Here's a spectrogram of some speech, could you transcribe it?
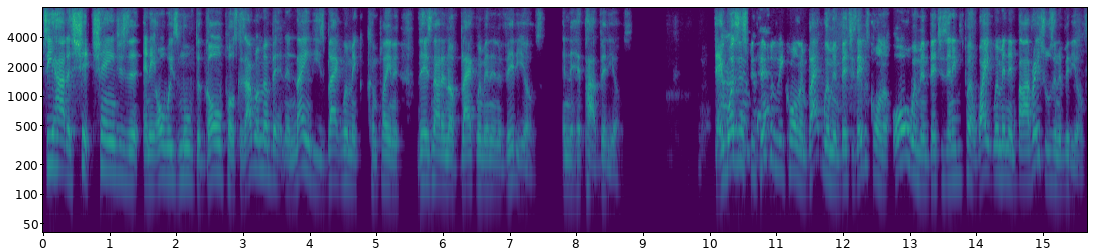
see how the shit changes it and they always move the goalposts. Because I remember in the 90s, black women complaining there's not enough black women in the videos, in the hip hop videos. They wasn't specifically that. calling black women bitches, they was calling all women bitches, and he was putting white women and biracials in the videos.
